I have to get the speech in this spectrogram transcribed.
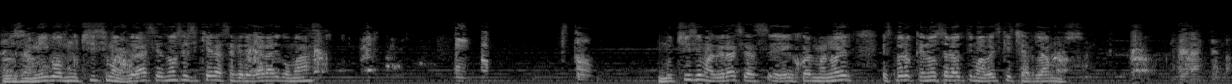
Pues amigos, muchísimas gracias. No sé si quieras agregar algo más. Muchísimas gracias, eh, Juan Manuel. Espero que no sea la última vez que charlamos. Verán que no,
